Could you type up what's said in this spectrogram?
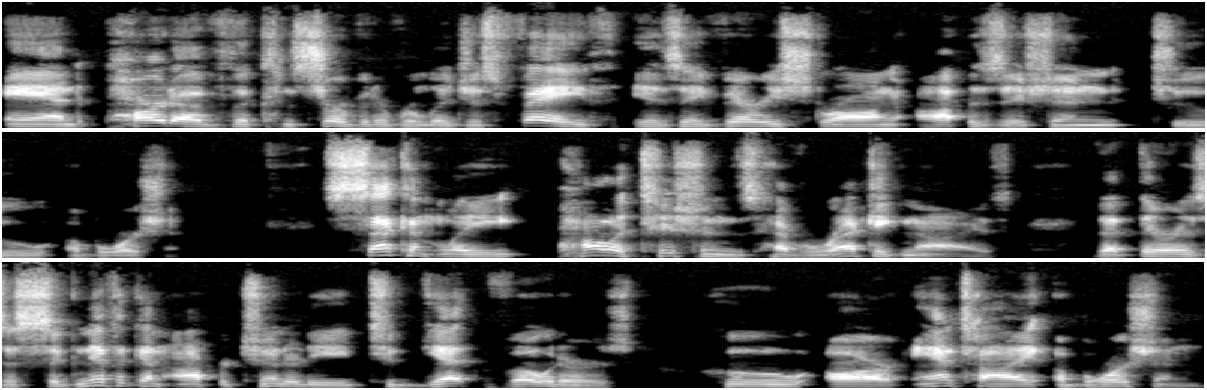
And part of the conservative religious faith is a very strong opposition to abortion. Secondly, politicians have recognized that there is a significant opportunity to get voters who are anti abortion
